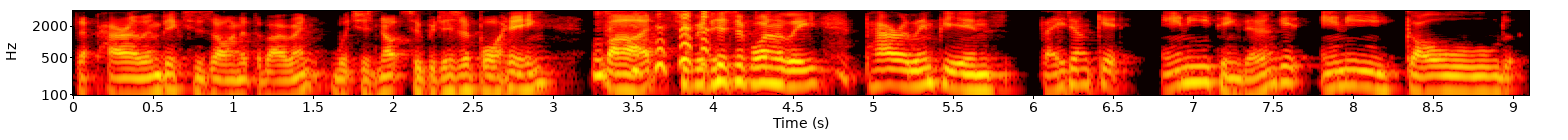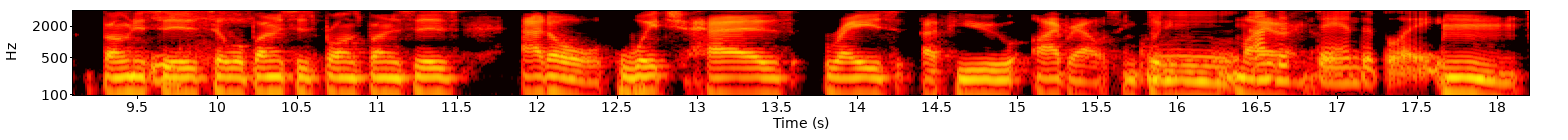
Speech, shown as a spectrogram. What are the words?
the Paralympics is on at the moment, which is not super disappointing. But super disappointingly, Paralympians they don't get anything. They don't get any gold bonuses, silver bonuses, bronze bonuses at all, which has raised a few eyebrows, including mm, my understandably. Mm.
